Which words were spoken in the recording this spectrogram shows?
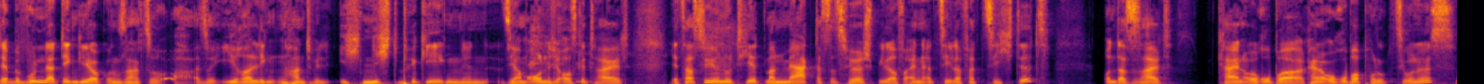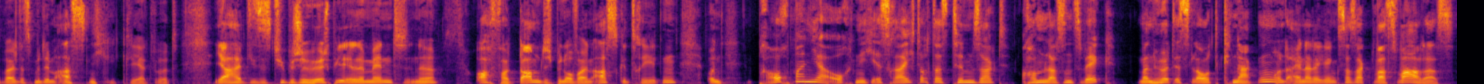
der bewundert den Georg und sagt so, oh, also ihrer linken Hand will ich nicht begegnen. Sie haben ordentlich ausgeteilt. Jetzt hast du hier notiert, man merkt, dass das Hörspiel auf einen Erzähler verzichtet und dass es halt kein Europa, keine Europaproduktion ist, weil das mit dem Ast nicht geklärt wird. Ja, halt dieses typische Hörspielelement, ne? Ach verdammt, ich bin auf einen Ast getreten. Und braucht man ja auch nicht. Es reicht doch, dass Tim sagt, komm, lass uns weg. Man hört es laut knacken und einer der Gangster sagt, was war das?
